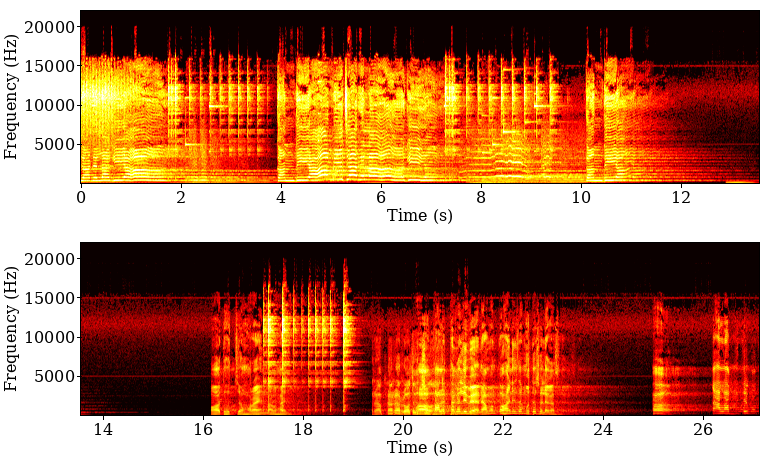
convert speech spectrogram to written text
যার লাগিয়া কান্দিয়া আমি যার লাগিয়া কান্দিয়া। অধৈর্য হারায়েন না ভাই। আর আপনারা রদ হচ্ছে তালের থেকে লিবেন এমন তো হয়নি যে মধ্যে চলে গেছে। হ্যাঁ, আলাপ দিতে কত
